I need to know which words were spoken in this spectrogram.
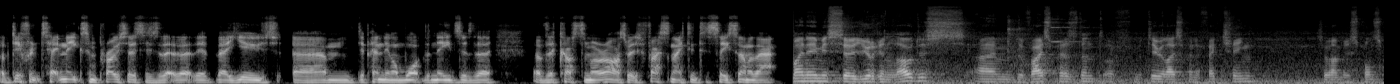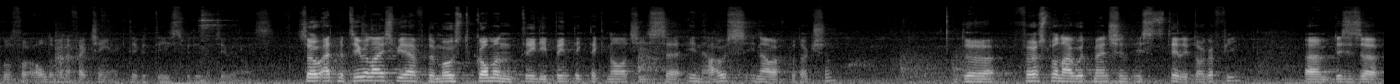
of different techniques and processes that, that they use um, depending on what the needs of the of the customer are. So it's fascinating to see some of that. My name is uh, Jurgen Laudus. I'm the vice president of Materialise Manufacturing. So I'm responsible for all the manufacturing activities within Materialise. So at Materialise, we have the most common 3D printing technologies uh, in-house in our production. The first one I would mention is stereolithography. Um, this is a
